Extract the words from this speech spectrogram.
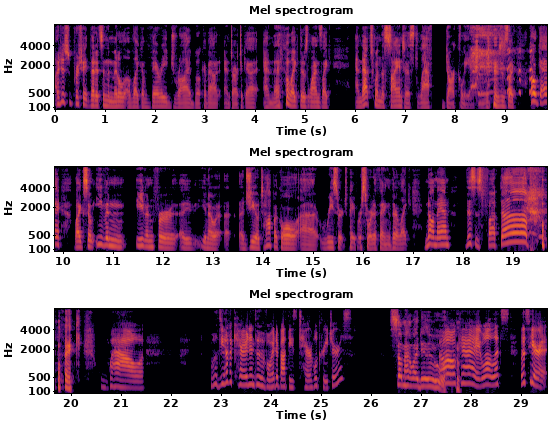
I just appreciate that it's in the middle of like a very dry book about Antarctica, and then like there's lines like, and that's when the scientist laughed darkly at me. it was just like, okay, like so even even for a you know a, a geotopical uh, research paper sort of thing, they're like, no man, this is fucked up. like Wow. Well, do you have a carrot into the void about these terrible creatures? somehow I do. Okay. Well, let's let's hear it.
